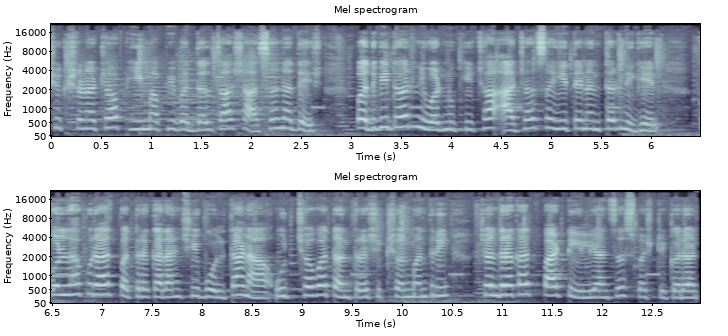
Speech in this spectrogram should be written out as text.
शिक्षणाच्या फी माफीबद्दलचा शासन आदेश पदवीधर निवडणुकीच्या आचारसंहितेनंतर निघेल. कोल्हापुरात पत्रकारांशी बोलताना उच्च व तंत्र शिक्षण मंत्री चंद्रकांत पाटील यांचं स्पष्टीकरण.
